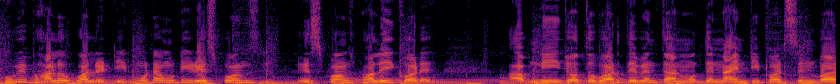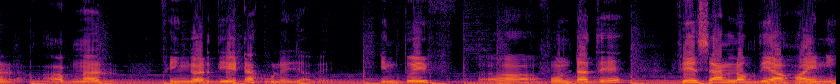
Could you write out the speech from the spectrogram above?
খুবই ভালো কোয়ালিটির মোটামুটি রেসপন্স রেসপন্স ভালোই করে। আপনি যতবার দেবেন, তার মধ্যে নাইনটি পারসেন্ট বার আপনার ফিঙ্গার দিয়ে এটা খুলে যাবে। কিন্তু এই ফোনটাতে ফেস আনলক দেওয়া হয়নি।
